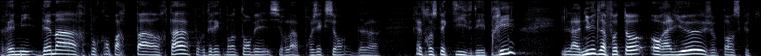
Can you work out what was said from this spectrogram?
Rémi démarre pour qu'on ne parte pas en retard, pour directement tomber sur la projection de la rétrospective des prix. La nuit de la photo aura lieu, je pense que tout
